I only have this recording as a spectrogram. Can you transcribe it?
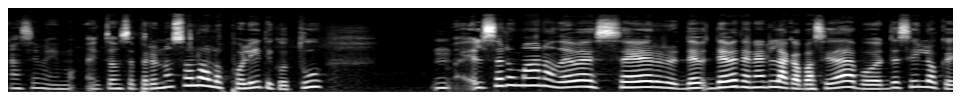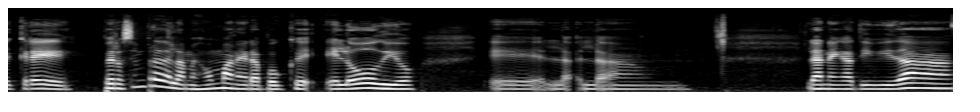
Así mismo. Entonces, pero no solo a los políticos, tú, mm, el ser humano debe ser, de- debe tener la capacidad de poder decir lo que cree, pero siempre de la mejor manera, porque el odio, eh, la, la, la negatividad,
